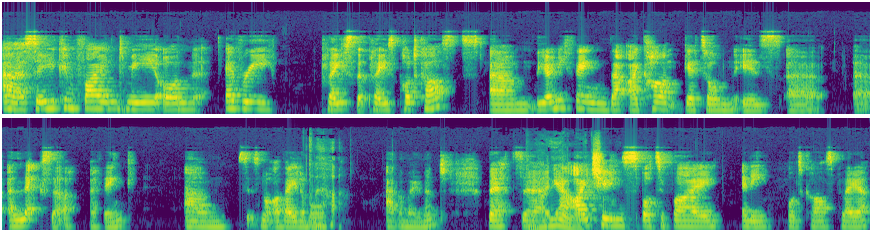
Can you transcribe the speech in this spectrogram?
Uh, so you can find me on every place that plays podcasts. Um, the only thing that I can't get on is uh, uh, Alexa, I think. Um, so it's not available at the moment. But uh, yeah, iTunes, Spotify, any podcast player.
